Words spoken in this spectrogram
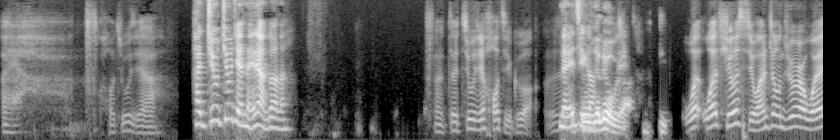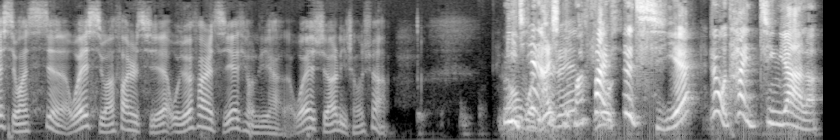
哎呀，好纠结啊！还纠纠结哪两个呢？嗯，在纠结好几个。哪几个？纠结六个。我我挺喜欢郑钧，我也喜欢信，我也喜欢范世琦，我觉得范世琦也挺厉害的，我也喜欢李承铉。你竟然喜欢范世琦，让我太惊讶了。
